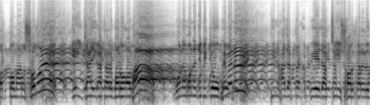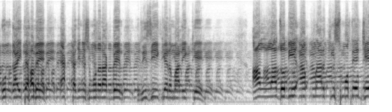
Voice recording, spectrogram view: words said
বর্তমান সময়ে এই জায়গাটার বড় অভাব। মনে মনে যদি কেউ ভেবে নেয়, তিন হাজার টাকা পেয়ে যাচ্ছি, সরকারের গুণ গাইতে হবে। একটা জিনিস মনে রাখবেন, রিজিকের মালিককে আল্লাহ যদি আপনার কিসমতে যে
